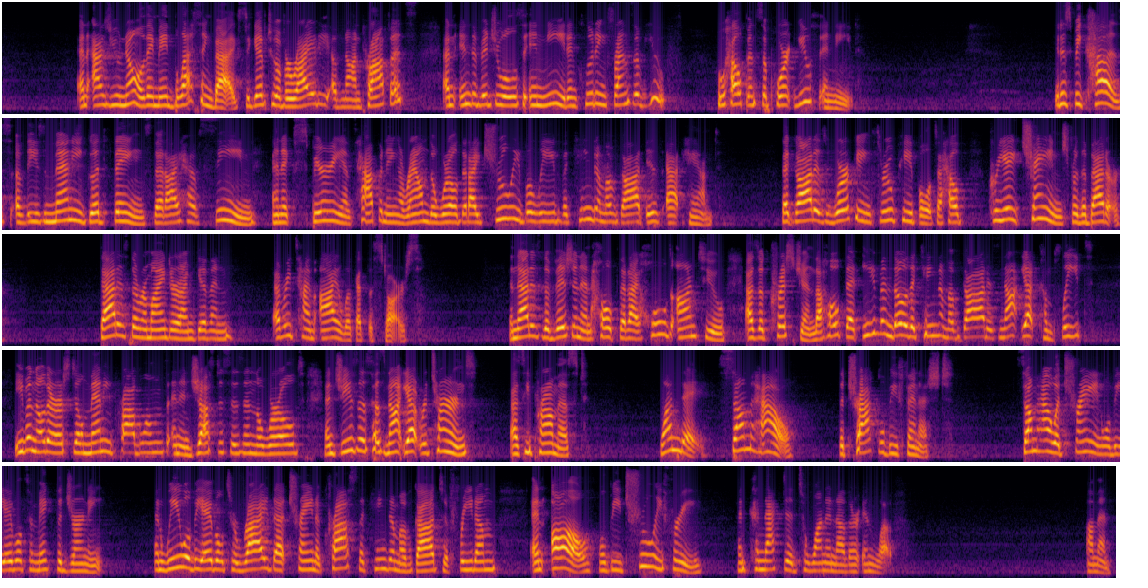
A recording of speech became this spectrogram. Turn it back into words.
And as you know, they made blessing bags to give to a variety of nonprofits and individuals in need, including Friends of Youth, who help and support youth in need. It is because of these many good things that I have seen and experienced happening around the world that I truly believe the kingdom of God is at hand. That God is working through people to help create change for the better that is the reminder I'm given every time I look at the stars. And that is the vision and hope that I hold on to as a Christian. The hope that even though the kingdom of God is not yet complete, even though there are still many problems and injustices in the world, and Jesus has not yet returned as he promised, one day, somehow, the track will be finished. Somehow, a train will be able to make the journey and we will be able to ride that train across the kingdom of God to freedom, and all will be truly free and connected to one another in love. Amen.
